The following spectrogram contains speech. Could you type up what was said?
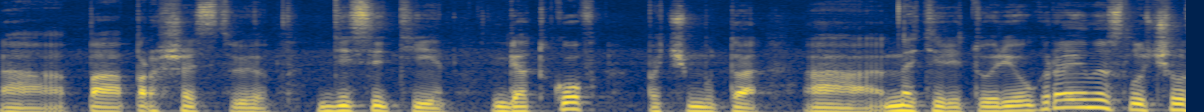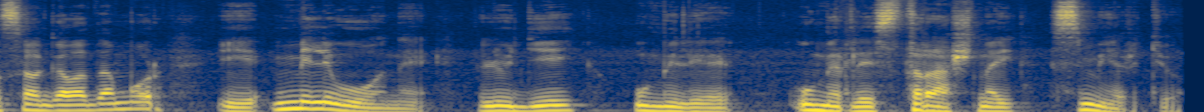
а, по прошествию 10 годков, почему-то на территории Украины случился голодомор, и миллионы людей умерли умерли страшной смертью,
